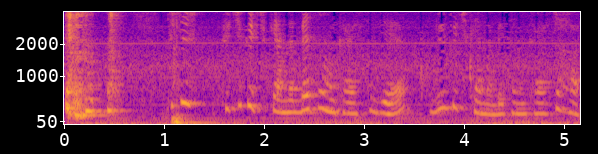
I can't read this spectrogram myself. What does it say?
küçük, küçük üçgende beta'nın karşısı C, büyük üçgende beta'nın karşısı H.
